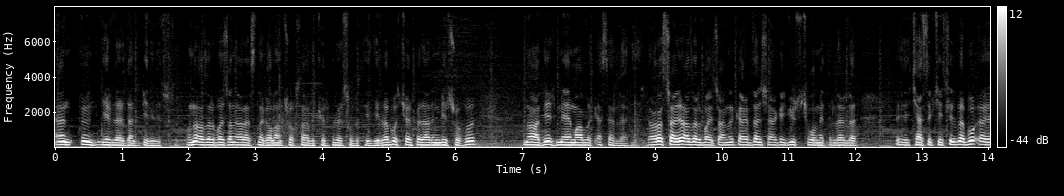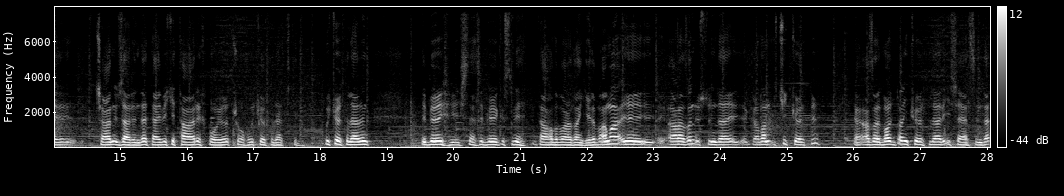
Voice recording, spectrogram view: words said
ən ön yerlərdən birini tutur. Bunu Azərbaycan ərazisində qalan çox saylı körpülər sübut edir və bu körpülərin bir çoxu nadir memarlıq əsərləridir. Araz çayı Azərbaycanı qərbdən şərqə 100 kilometrlərlə e, kəsib keçir və bu e, çayın üzərində təbii ki, tarix boyu çoxlu körpülər tikilir. Bu körpülərin e, böyük hissəsi, böyük qismi dağılıb aradan gelib, amma Arazın üstündə qalan iki körpü yəni Azərbaycan körpüləri içərisində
